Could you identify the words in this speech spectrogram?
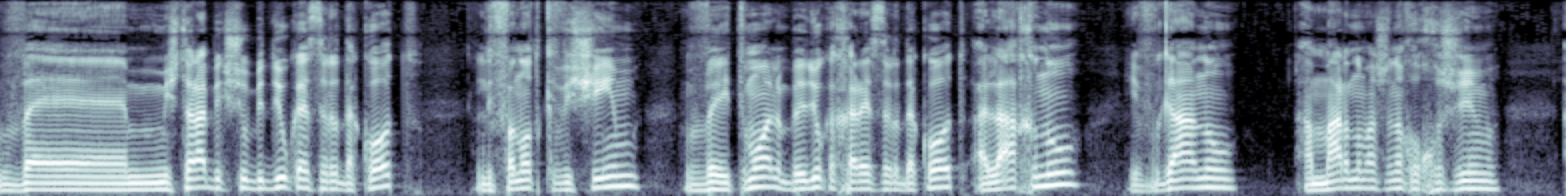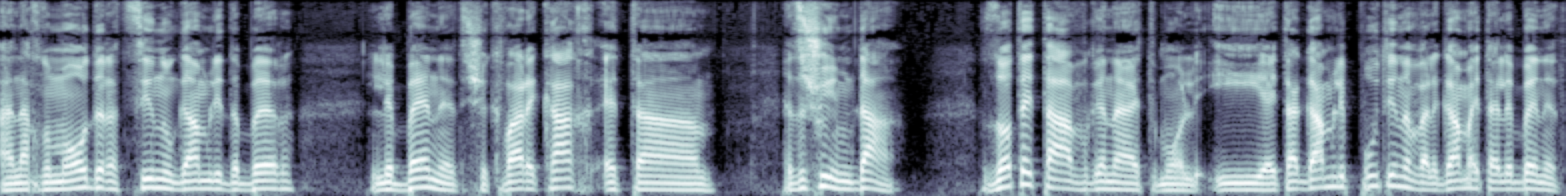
ומשטרה ביקשו בדיוק עשר דקות לפנות כבישים, ואתמול, בדיוק אחרי עשר דקות, הלכנו, הפגענו, אמרנו מה שאנחנו חושבים. אנחנו מאוד רצינו גם לדבר לבנט, שכבר ייקח את ה... איזושהי עמדה. זאת הייתה ההפגנה אתמול, היא הייתה גם לפוטין, אבל גם הייתה לבנט.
